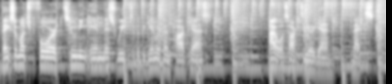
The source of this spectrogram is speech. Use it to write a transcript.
Thanks so much for tuning in this week to the Begin Within podcast. I will talk to you again next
